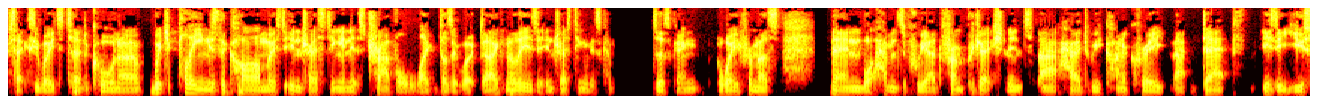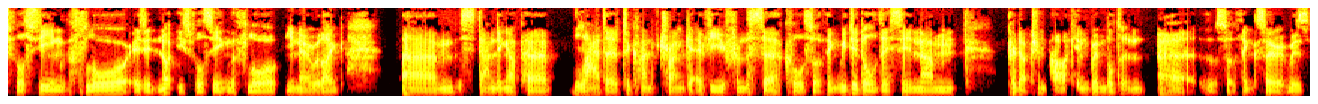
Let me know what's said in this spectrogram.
sexy way to turn a corner? Which plane is the car most interesting in its travel? Like, does it work diagonally? Is it interesting if it's coming just going away from us? Then what happens if we add front projection into that? How do we kind of create that depth? Is it useful seeing the floor? Is it not useful seeing the floor? You know, like um, standing up a ladder to kind of try and get a view from the circle sort of thing. We did all this in um, production park in Wimbledon, uh, sort of thing. So it was,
